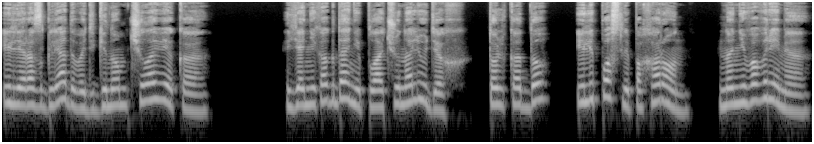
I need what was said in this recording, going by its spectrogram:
или разглядывать геном человека. Я никогда не плачу на людях, только до или после похорон, но не во время.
